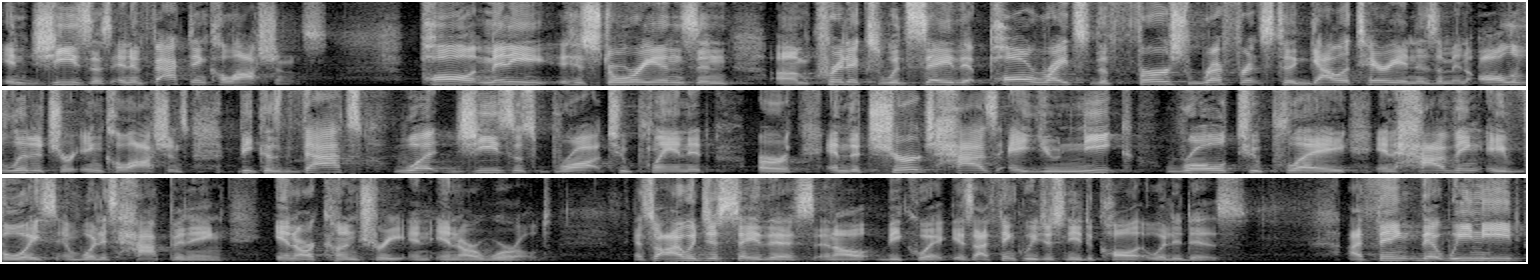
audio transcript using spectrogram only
in Jesus. And in fact, in Colossians, Paul, many historians and um, critics would say that Paul writes the first reference to egalitarianism in all of literature in Colossians because that's what Jesus brought to planet Earth. And the church has a unique role to play in having a voice in what is happening in our country and in our world. And so I would just say this, and I'll be quick, is I think we just need to call it what it is. I think that we need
